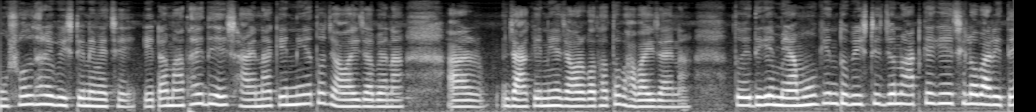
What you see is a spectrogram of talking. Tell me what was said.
মুষলধারে বৃষ্টি নেমেছে। এটা মাথায় দিয়ে সায়নাকে নিয়ে তো যাওয়াই যাবে না। আর যাকে নিয়ে যাওয়ার কথা তো ভাবাই যায় না। তো এদিকে ম্যামও কিন্তু বৃষ্টির জন্য আটকে গিয়েছিল বাড়িতে।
